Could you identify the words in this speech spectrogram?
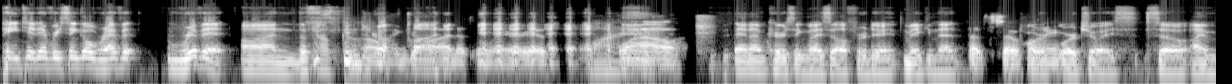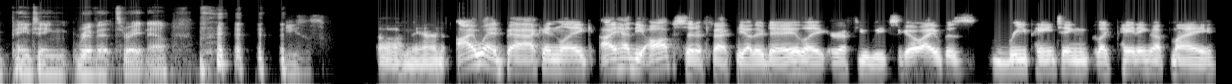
painted every single rivet rivet on the Oh, fucking Oh my God, pod. that's hilarious. Why? Wow, and I'm cursing myself for doing making that that's so poor funny. poor choice. So I'm painting rivets right now. Jesus. Oh man, I went back and like I had the opposite effect the other day, like or a few weeks ago. I was repainting, like painting up my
